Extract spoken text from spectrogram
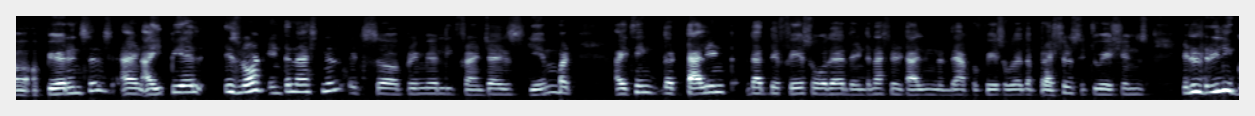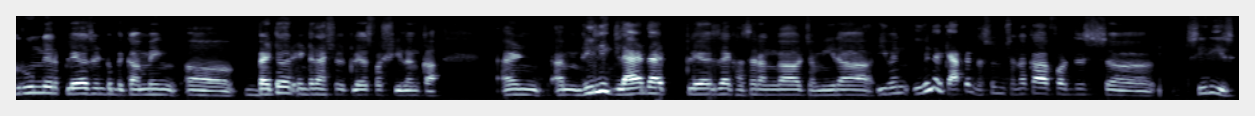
uh appearances, and IPL is not international. It's a Premier League franchise game, but I think the talent that they face over there, the international talent that they have to face over there, the pressure situations, it'll really groom their players into becoming uh, better international players for Sri Lanka. And I'm really glad that players like Hasaranga, Chameera, even even the captain Dasun Shanaka for this uh, series,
